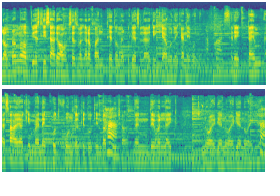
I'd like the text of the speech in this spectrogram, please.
लॉकडाउन में ऑब्वियसली सारे ऑफ़िस वगैरह बंद थे तो मेरे को भी ऐसा लगा कि क्या बोले क्या नहीं बोले। फिर एक टाइम ऐसा आया कि मैंने खुद फ़ोन करके दो तीन बार हाँ। पूछा। Then they were like no idea no idea no idea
